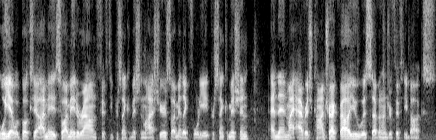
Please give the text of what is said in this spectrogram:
well, yeah, with books, yeah. I made so I made around fifty percent commission last year, so I made like forty eight percent commission, and then my average contract value was seven hundred fifty bucks.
